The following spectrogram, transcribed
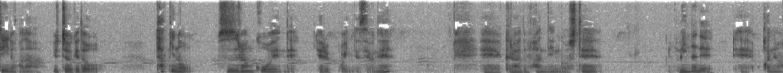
っていいのかな？言っちゃうけど滝のすずらん公園でやるっぽいんですよね、えー、クラウドファンディングをしてみんなで、えー、お金を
